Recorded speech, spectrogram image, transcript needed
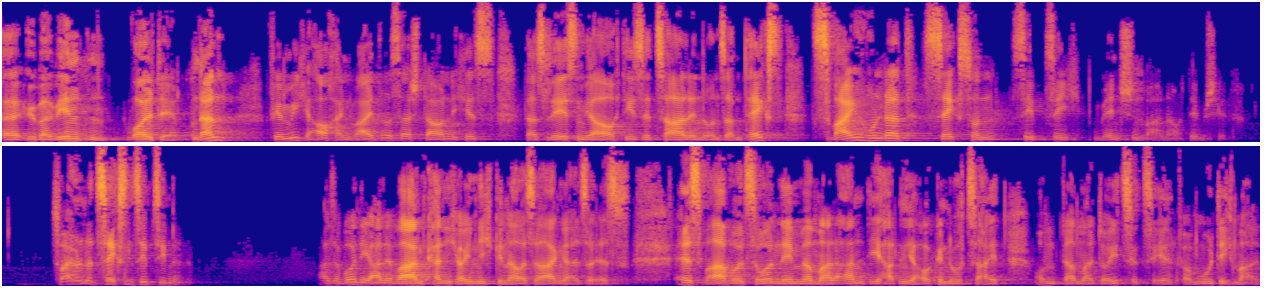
äh, überwinden wollte. Und dann für mich auch ein weiteres Erstaunliches, das lesen wir auch, diese Zahl in unserem Text, 276 Menschen waren auf dem Schiff. 276 Männer. Also wo die alle waren, kann ich euch nicht genau sagen. Also es, es war wohl so, nehmen wir mal an, die hatten ja auch genug Zeit, um da mal durchzuzählen, vermute ich mal.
